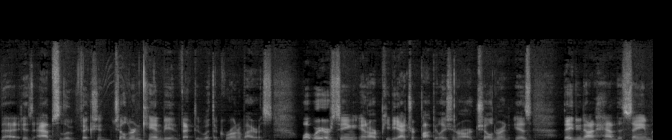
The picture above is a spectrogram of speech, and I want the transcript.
That is absolute fiction. Children can be infected with the coronavirus. What we are seeing in our pediatric population or our children is they do not have the same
